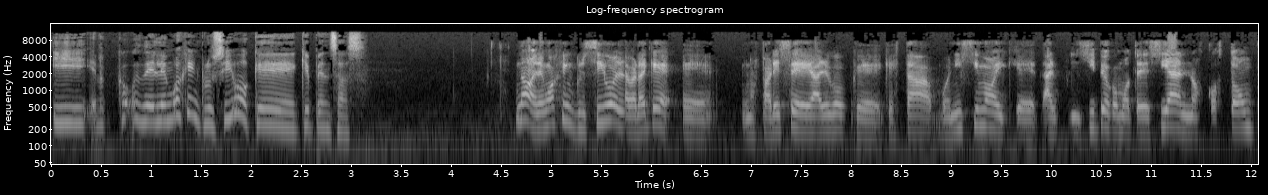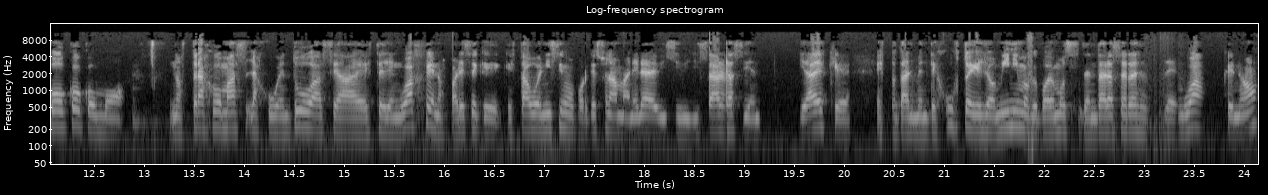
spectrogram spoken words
¿Y del lenguaje inclusivo qué, qué pensás? No, el lenguaje inclusivo, la verdad que... Eh, nos parece algo que, está buenísimo y que al principio, como te decía, nos costó un poco, como nos trajo más la juventud hacia este lenguaje, nos parece que, está buenísimo porque es una manera de visibilizar las identidades que es totalmente justo y es lo mínimo que podemos intentar hacer desde el lenguaje, ¿no?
